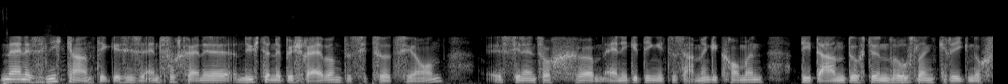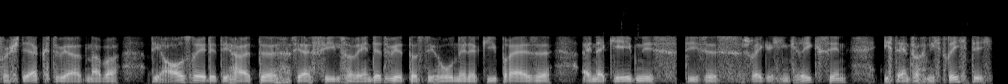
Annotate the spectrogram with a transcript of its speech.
Nein, es ist nicht grantig. Es ist einfach eine nüchterne Beschreibung der Situation. Es sind einfach ähm, einige Dinge zusammengekommen, die dann durch den Russlandkrieg noch verstärkt werden. Aber die Ausrede, die heute sehr viel verwendet wird, dass die hohen Energiepreise ein Ergebnis dieses schrecklichen Kriegs sind, ist einfach nicht richtig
